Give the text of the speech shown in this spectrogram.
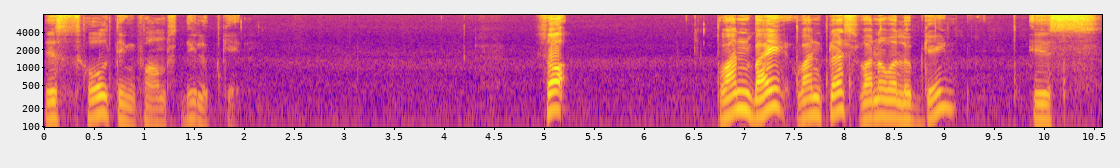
This whole thing forms the loop gain. So, 1 by 1 plus 1 over loop gain is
